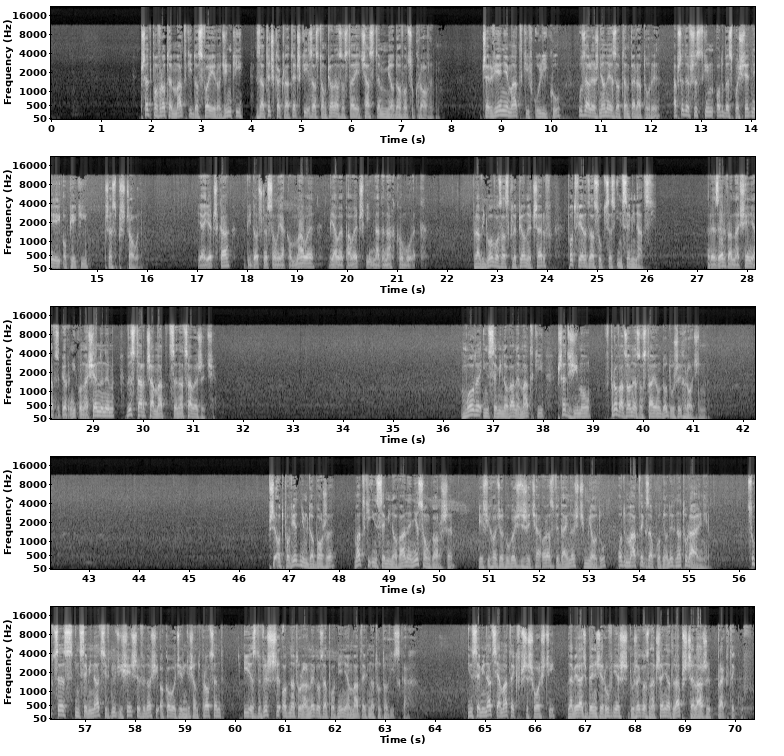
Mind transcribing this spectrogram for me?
Przed powrotem matki do swojej rodzinki zatyczka klateczki zastąpiona zostaje ciastem miodowo-cukrowym. Czerwienie matki w uliku uzależnione jest od temperatury, a przede wszystkim od bezpośredniej jej opieki przez pszczoły. Jajeczka widoczne są jako małe, białe pałeczki na dnach komórek. Prawidłowo zasklepiony czerw potwierdza sukces inseminacji. Rezerwa nasienia w zbiorniku nasiennym wystarcza matce na całe życie. Młode inseminowane matki przed zimą wprowadzone zostają do dużych rodzin. Przy odpowiednim doborze matki inseminowane nie są gorsze, jeśli chodzi o długość życia oraz wydajność miodu od matek zapłodnionych naturalnie. Sukces inseminacji w dniu dzisiejszym wynosi około 90% i jest wyższy od naturalnego zapłodnienia matek na tutowiskach. Inseminacja matek w przyszłości nabierać będzie również dużego znaczenia dla pszczelarzy praktyków.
